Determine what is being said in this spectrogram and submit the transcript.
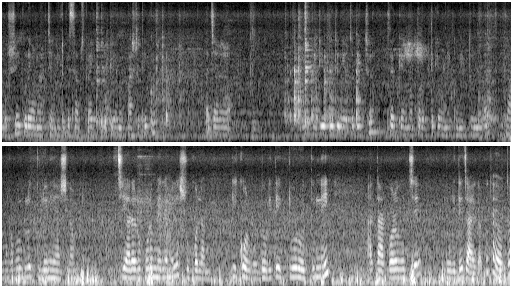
অবশ্যই করে আমার চ্যানেলটাকে সাবস্ক্রাইব করে দিয়ে আমার পাশে থেকো। আর যারা ভিডিও প্রতিনিয়ত দেখছ, তাদেরকে আমার তরফ থেকে অনেক অনেক ধন্যবাদ। জামা কাপড়গুলো তুলে নিয়ে আসলাম। চেয়ারের উপরে মেলে মেলে শুকোলাম। কী করব? দড়িতে একটুও রোদ্দুর নেই। আর তারপরে হচ্ছে দড়িতে জায়গা। কোথায় হতো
